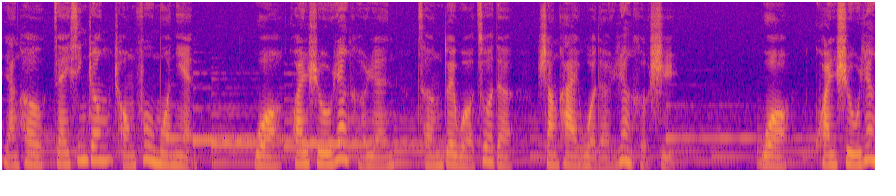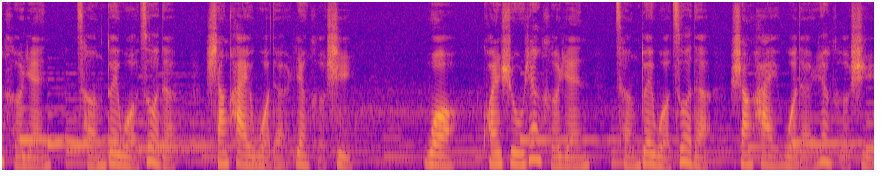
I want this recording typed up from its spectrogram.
然后在心中重复默念：“我宽恕任何人曾对我做的伤害我的任何事。”我宽恕任何人曾对我做的伤害我的任何事。我宽恕任何人曾对我做的伤害我的任何事。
